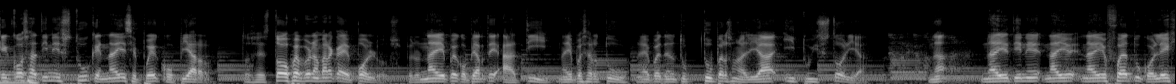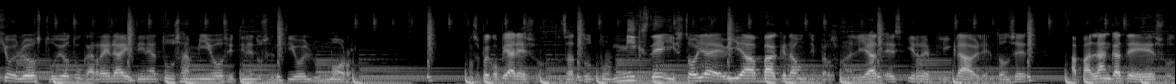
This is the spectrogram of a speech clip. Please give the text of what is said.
¿qué cosa tienes tú que nadie se puede copiar? Entonces, todos pueden poner una marca de polos, pero nadie puede copiarte a ti, nadie puede ser tú, nadie puede tener tu, tu personalidad y tu historia. Na- nadie, tiene, nadie, nadie fue a tu colegio y luego estudió tu carrera y tiene a tus amigos y tiene tu sentido del humor. No se puede copiar eso. O sea, tu, tu mix de historia de vida, background y personalidad es irreplicable. Entonces, apaláncate de eso.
